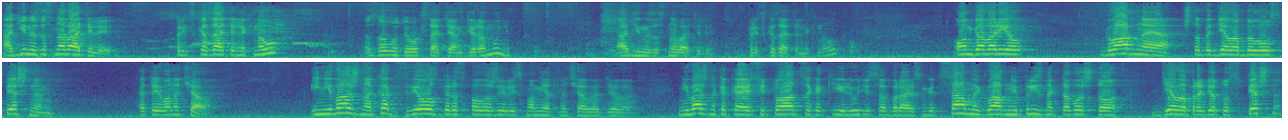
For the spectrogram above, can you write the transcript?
Один из основателей предсказательных наук, зовут его, кстати, Ангерамунь, один из основателей предсказательных наук. Он говорил: "Главное, чтобы дело было успешным это его начало. И неважно, как звёзды расположились в момент начала дела, неважно, какая ситуация, какие люди собрались. Он говорит: "Самый главный признак того, что дело пройдёт успешно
